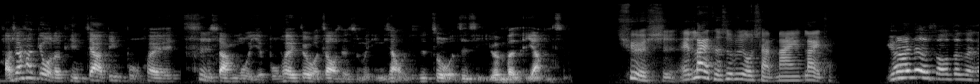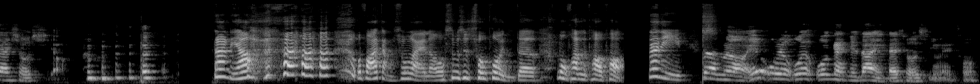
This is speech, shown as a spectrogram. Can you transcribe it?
好像他给我的评价并不会刺伤我，也不会对我造成什么影响。我就是做我自己原本的样子。确实，哎，Light 是不是有闪麦？Light，原来那个时候真的在休息啊。那你要，我把它讲出来了，我是不是戳破你的梦幻的泡泡？那你没有没有，因为我我我感觉到你在休息，没错。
